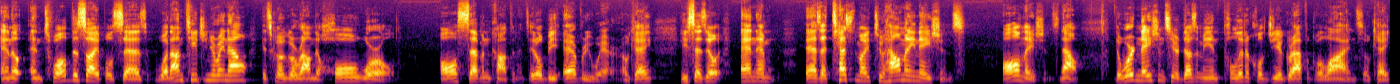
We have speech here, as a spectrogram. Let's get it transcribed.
And, uh, and 12 disciples says, what I'm teaching you right now, it's going to go around the whole world, all seven continents. It'll be everywhere, okay? He says, and then as a testimony to how many nations? All nations. Now, the word nations here doesn't mean political geographical lines, okay?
